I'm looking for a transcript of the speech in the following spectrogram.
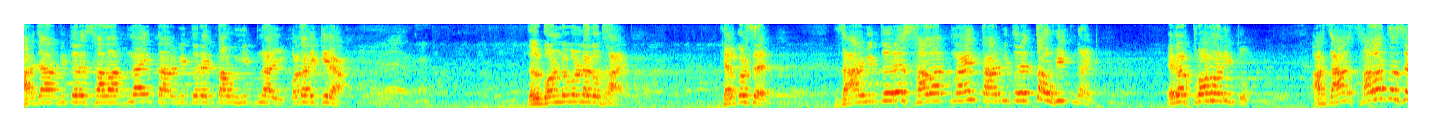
আর যার ভিতরে সালাদ নাই, তার ভিতরে তাওহিদ নাই। কথা ঠিক কিনা তাহলে গন্ডগোলটা কোথায়? খেয়াল করছেন? যার ভিতরে সালাত নাই, তার ভিতরে তাওহিদ নাই। এটা প্রমাণিত। আর যার সালাত আছে,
